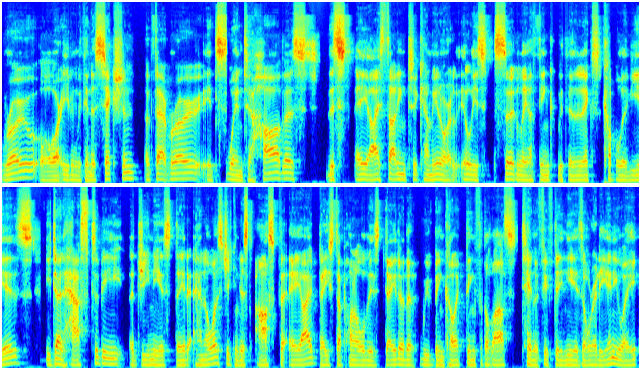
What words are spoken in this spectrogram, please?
row or even within a section of that row. It's when to harvest. This AI starting to come in, or at least certainly I think within the next couple of years. You don't have to be a genius data analyst. You can just ask the AI based upon all this data that we've been collecting for the last 10 or 15 years already anyway.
